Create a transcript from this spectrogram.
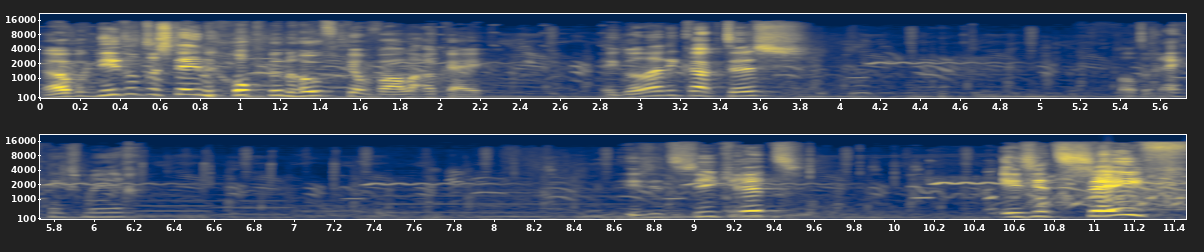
Dan hoop ik niet dat de stenen op hun hoofd kan vallen. Oké. Ik wil naar die cactus. Valt er echt niks meer? Is het secret? Is het safe?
